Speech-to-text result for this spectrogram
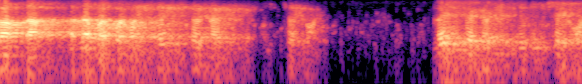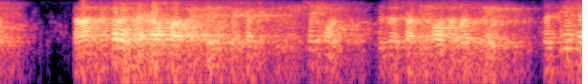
أخذت أدب ليس كمثله شيء ليس كمثله شيء لما ذكرت أول ليس كمثله شيء إذا سمعوا تبديل الذين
